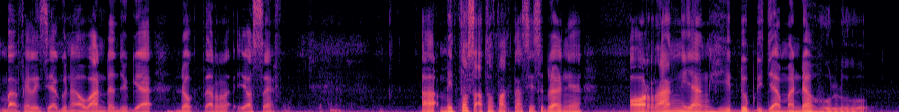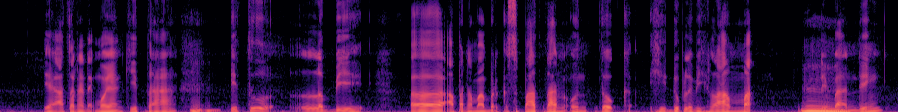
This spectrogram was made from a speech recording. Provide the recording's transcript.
Mbak Felicia Gunawan dan juga Dr. Yosef uh, Mitos atau fakta sih sebenarnya Orang yang hidup di zaman dahulu Ya atau nenek moyang kita mm. Itu lebih uh, Apa nama berkesempatan untuk hidup lebih lama mm. Dibanding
